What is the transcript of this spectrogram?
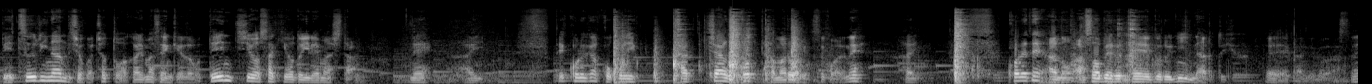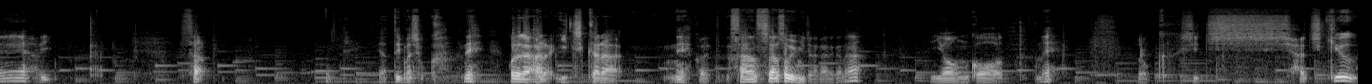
別売りなんでしょうかちょっとわかりませんけれども、電池を先ほど入れました。ね。はい。で、これがここに、カッチャンコってはまるわけですね、これね。はい。これで、あの、遊べるテーブルになるという、えー感じでございますね。はい。さあ、やってみましょうか。ね。これが、あら、1から、ね、こうやって、算数遊びみたいな感じかな。4、5、ね。6、7、8、9、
